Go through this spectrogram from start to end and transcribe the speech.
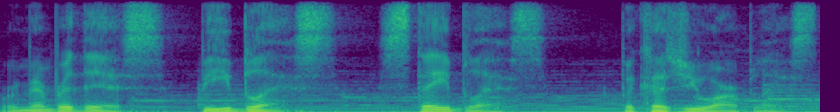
remember this be blessed, stay blessed, because you are blessed.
